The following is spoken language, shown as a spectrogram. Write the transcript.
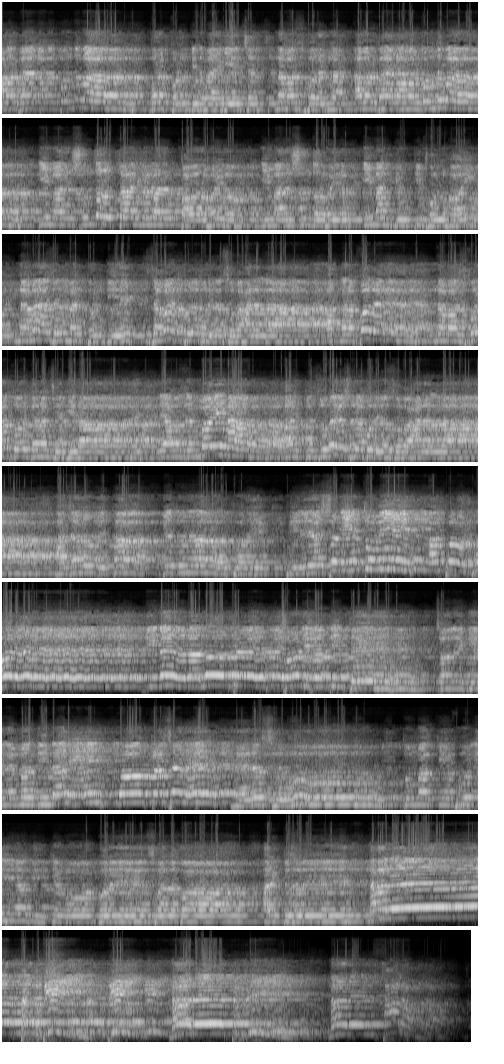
আমার আমার বন্ধুগণ বড় পণ্ডিত হয়ে গিয়েছেন, নামাজ পড়েন না। আমার ভাই আমার বন্ধুগণ ইমানের সুন্দরতা ইমানের পাওয়ার হইল ইমানের সুন্দর হইল। ইমান বিউটিফুল হয়, নামাজের মাধ্যম দিয়ে জবান খুলে বলি না, সুবহানাল্লাহ। আপনারা বলেন, নামাজ পড়া দরকার আছে কিনা এ আওয়াজে মারি না, আর একটু জোরে সুরে বলি না, সুবহানাল্লাহ। হাজারো তোমাকে ভুলি আমি কেমন করে? আরেকটু জোরে।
